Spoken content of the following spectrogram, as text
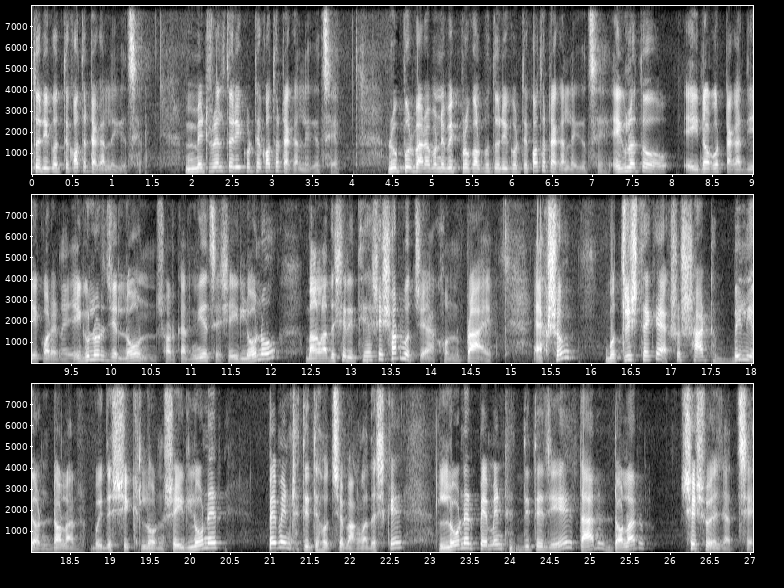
তৈরি করতে কত টাকা লেগেছে? মেট্রো রেল তৈরি করতে কত টাকা লেগেছে? রূপপুর পারমাণবিক প্রকল্প তৈরি করতে কত টাকা লেগেছে? এগুলো তো এই নগদ টাকা দিয়ে করে নাই। এগুলোর যে লোন সরকার নিয়েছে, সেই লোনও বাংলাদেশের ইতিহাসে সর্বোচ্চ এখন, প্রায় একশো বত্রিশ থেকে একশো ষাট বিলিয়ন ডলার বৈদেশিক লোন সেই লোনের পেমেন্ট দিতে হচ্ছে বাংলাদেশকে। লোনের পেমেন্ট দিতে যেয়ে তার ডলার শেষ হয়ে যাচ্ছে।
